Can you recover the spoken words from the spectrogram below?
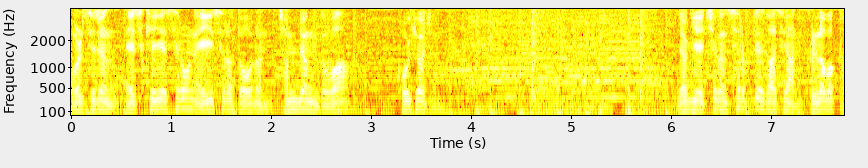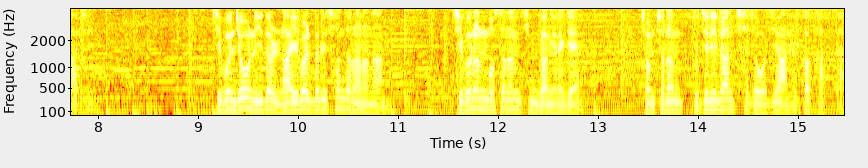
올 시즌 SK의 새로운 에이스로 떠오른 전병도와 고효준 여기에 최근 새롭게 가세한 글러버까지 기분 좋은 이들 라이벌들이 선전하는 한 지구는 못 사는 김강현에게 좀처럼 부진이란 찾아오지 않을 것 같다.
